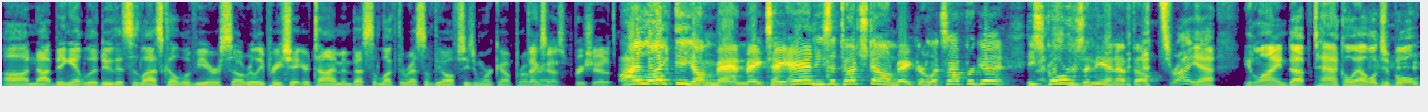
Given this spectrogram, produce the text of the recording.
uh, not being able to do this the last couple of years. So, really appreciate your time and best of luck the rest of the offseason workout program. Thanks, guys. Appreciate it. I like the young man, Mate, and he's a touchdown maker. Let's not forget, he scores in the NFL. That's right. Yeah. He lined up, tackle eligible.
